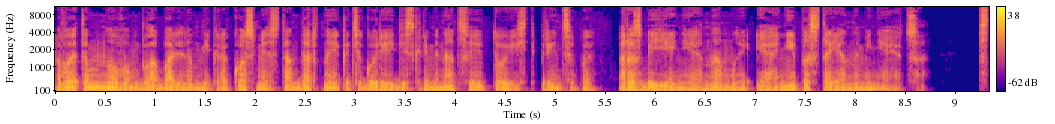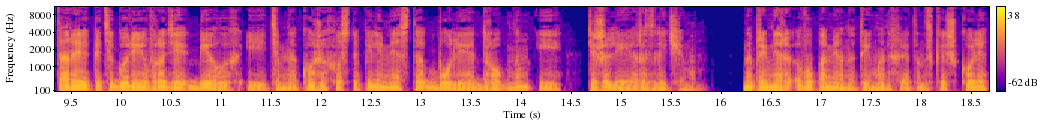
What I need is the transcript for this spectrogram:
В этом новом глобальном микрокосме стандартные категории дискриминации, то есть принципы разбиения на «мы» и «они» постоянно меняются. Старые категории вроде белых и темнокожих уступили место более дробным и тяжелее различимым. Например, в упомянутой Манхэттенской школе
